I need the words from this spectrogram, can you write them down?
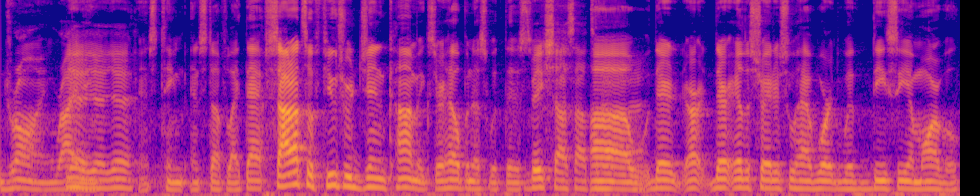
drawing, writing, yeah, yeah, yeah, and team and stuff like that. Shout out to Future Gen Comics; they're helping us with this. Big shouts out to uh, them. They're they're illustrators who have worked with DC and Marvel.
